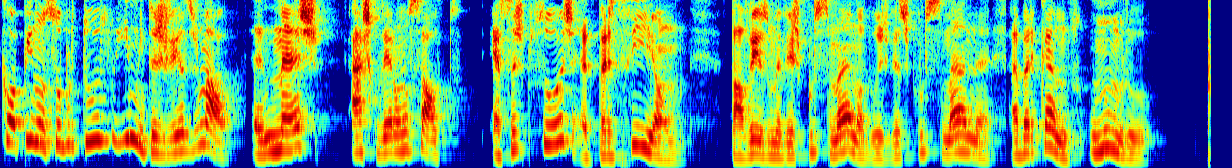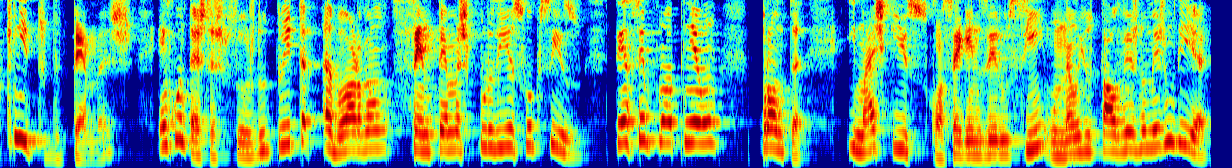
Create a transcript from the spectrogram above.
que opinam sobre tudo e muitas vezes mal. Mas acho que deram um salto. Essas pessoas apareciam talvez uma vez por semana ou duas vezes por semana, abarcando um número pequenito de temas, enquanto estas pessoas do Twitter abordam 100 temas por dia se for preciso. Têm sempre uma opinião pronta. E mais que isso, conseguem dizer o sim, o não e o talvez no mesmo dia,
